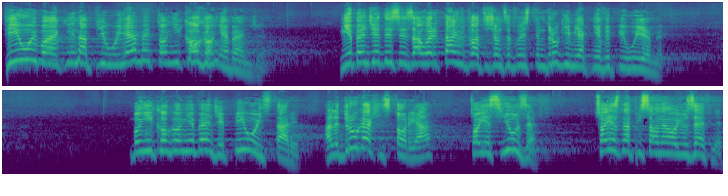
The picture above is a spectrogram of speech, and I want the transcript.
Piłuj, bo jak nie napiłujemy, to nikogo nie będzie. Nie będzie This is our time w 2022, jak nie wypiłujemy. Bo nikogo nie będzie. Piłuj, stary. Ale druga historia to jest Józef. Co jest napisane o Józefie?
